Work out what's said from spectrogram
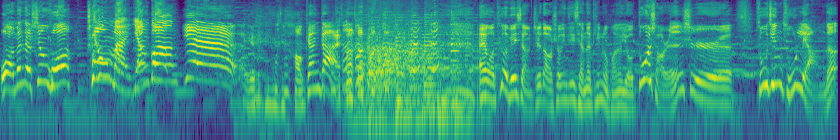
我们的生活充满阳光，耶！哎呀，好尴尬呀！哎，我特别想知道收音机前的听众朋友有多少人是足斤足两的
